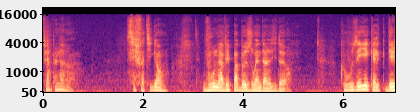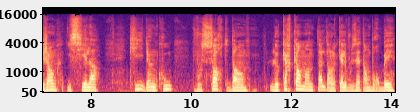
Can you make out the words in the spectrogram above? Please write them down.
Ferme-la. C'est fatigant. Vous n'avez pas besoin d'un leader. Que vous ayez des gens ici et là qui, d'un coup, vous sortent dans le carcan mental dans lequel vous êtes embourbé,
